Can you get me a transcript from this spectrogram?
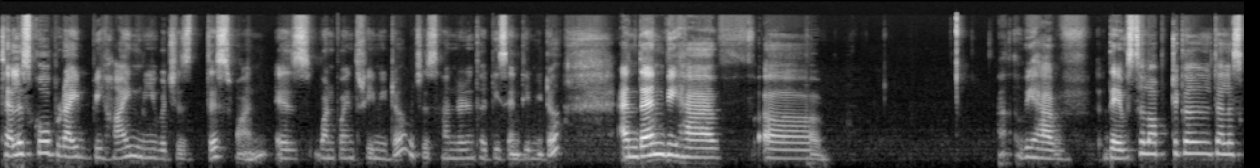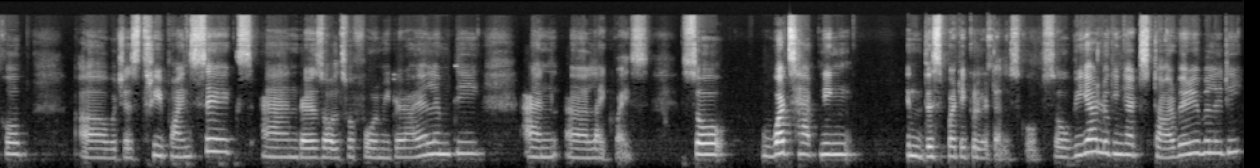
telescope right behind me, which is this one, is 1.3 meter, which is 130 centimeter. And then we have uh, we have Devasthal Optical Telescope, uh, which is 3.6, and there is also 4 meter ILMT, and uh, likewise. So what's happening in this particular telescope. So we are looking at star variability,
